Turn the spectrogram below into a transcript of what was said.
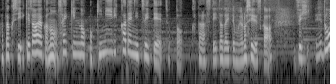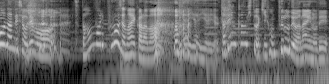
私池澤彩香の最近のお気に入り家電についてちょっと語らせていただいてもよろしいですか？ぜひ。えどうなんでしょう？でもちょっとあんまりプロじゃないからな。いやいやいやいや家電買う人は基本プロではないので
